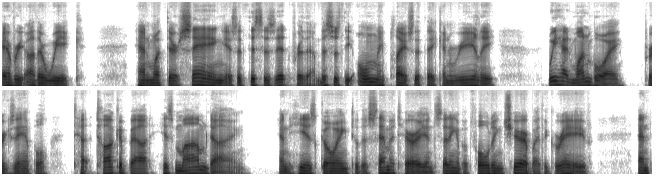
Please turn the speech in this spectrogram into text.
every other week, And what they're saying is that this is it for them. This is the only place that they can really. We had one boy, for example, t- talk about his mom dying and he is going to the cemetery and setting up a folding chair by the grave. And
